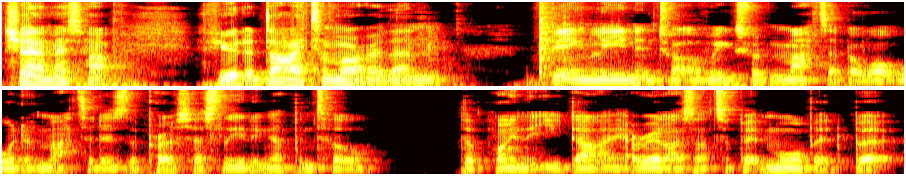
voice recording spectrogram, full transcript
chair mishap if you were to die tomorrow then being lean in 12 weeks wouldn't matter but what would have mattered is the process leading up until the point that you die i realize that's a bit morbid but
